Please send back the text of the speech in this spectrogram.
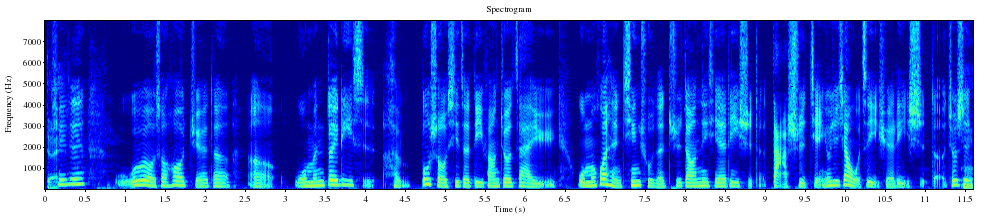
对，其实我有时候觉得，呃。我们对历史很不熟悉的地方，就在于我们会很清楚的知道那些历史的大事件，尤其像我自己学历史的，就是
